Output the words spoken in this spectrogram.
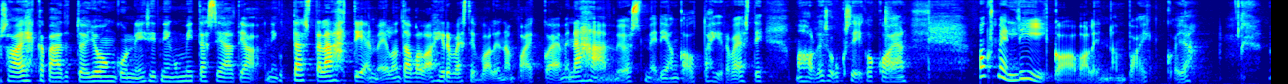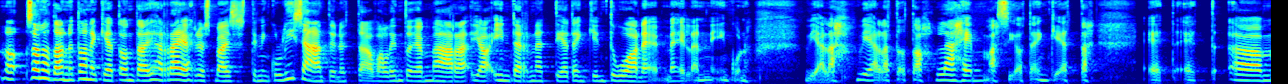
saa ehkä päätettyä jonkun, niin sitten niin kuin mitä sieltä, ja niin kuin tästä lähtien meillä on tavallaan hirveästi valinnan paikkoja, ja me nähdään myös median kautta hirveästi mahdollisuuksia koko ajan. Onko meillä liikaa valinnan paikkoja? No sanotaan nyt ainakin, että on tämä ihan räjähdysmäisesti niin kuin lisääntynyt tämä valintojen määrä ja internet tietenkin tuo ne meille niin kuin vielä, vielä tota lähemmäs jotenkin, että et, et, ähm,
